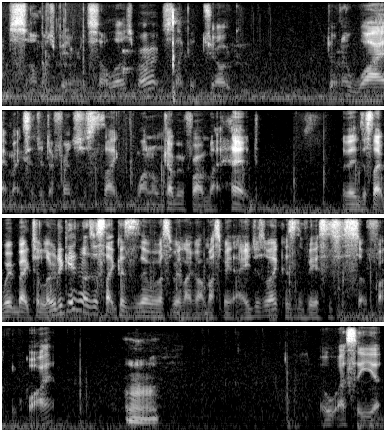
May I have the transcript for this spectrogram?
I'm so much better in solos, bro. It's like a joke. Don't know why it makes such a difference. Just like one coming from my head, and then just like went back to loot again. I was just like, because there must have been like, oh, it must have been ages away, because the VSS is just so fucking quiet. Mm. Oh, I see it.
